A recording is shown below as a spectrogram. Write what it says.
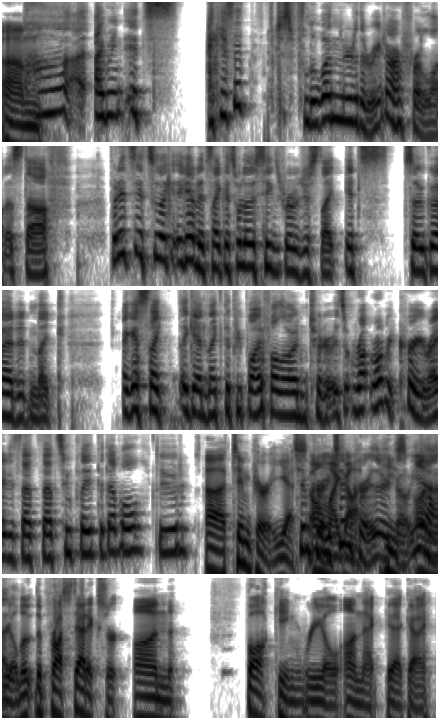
Um, Uh, I mean, it's. I guess it just flew under the radar for a lot of stuff. But it's it's like again, it's like it's one of those things where just like it's so good and like. I guess like again like the people I follow on Twitter is it Robert Curry right is that that's who played the devil dude uh, Tim Curry, yes. Tim oh Curry, my Tim god, Curry, there you he's go, yeah. unreal. The, the prosthetics are un fucking real on that that guy.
